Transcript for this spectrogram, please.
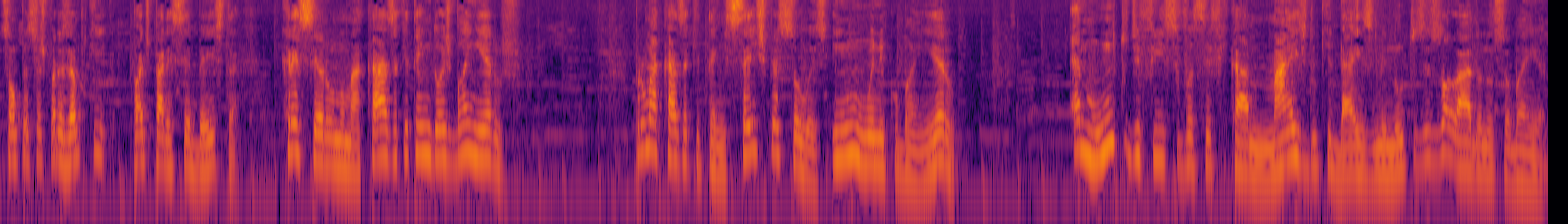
são pessoas, por exemplo, que pode parecer besta, cresceram numa casa que tem dois banheiros. Para uma casa que tem seis pessoas em um único banheiro, é muito difícil você ficar mais do que 10 minutos isolado no seu banheiro.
